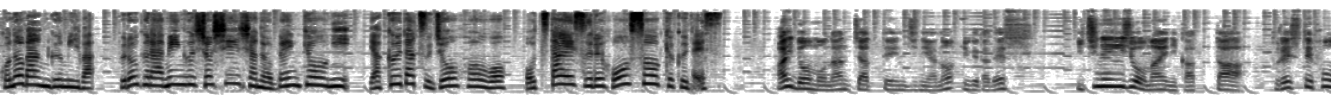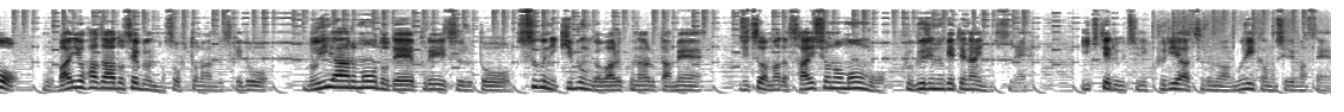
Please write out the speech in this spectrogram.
この番組は、プログラミング初心者の勉強に役立つ情報をお伝えする放送局です。はい、どうも、なんちゃってエンジニアのゆげたです。1年以上前に買ったプレステ4のバイオハザード7のソフトなんですけど、VR モードでプレイするとすぐに気分が悪くなるため、実はまだ最初の門をくぐり抜けてないんですね。生きてるうちにクリアするのは無理かもしれません。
